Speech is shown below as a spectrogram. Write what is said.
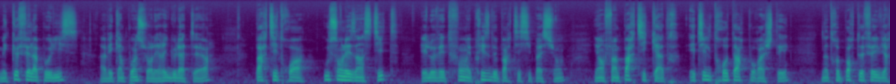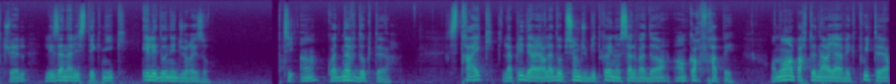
Mais que fait la police, avec un point sur les régulateurs. Partie 3, Où sont les instits, les levées de fonds et prises de participation. Et enfin, partie 4, Est-il trop tard pour acheter Notre portefeuille virtuel, les analyses techniques et les données du réseau. Partie 1, Quoi de neuf docteur Strike, l'appli derrière l'adoption du Bitcoin au Salvador, a encore frappé. En nouant un partenariat avec Twitter,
